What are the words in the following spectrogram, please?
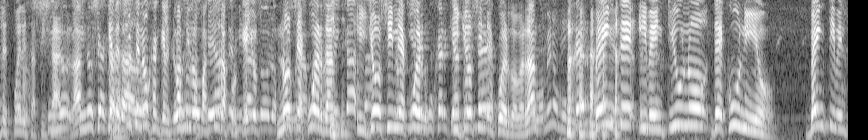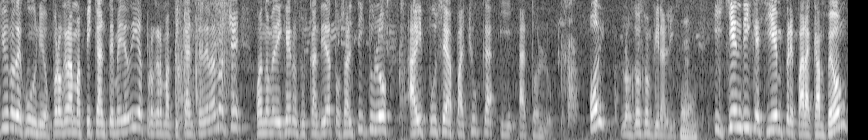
les, puedes atizar, ¿verdad? que después se enojan que les pase una factura porque ellos no se acuerdan y yo sí me acuerdo. Y yo sí me acuerdo, ¿verdad? 20 y 21 de junio. 20 y 21 de junio, programa Picante Mediodía, programa Picante de la Noche. Cuando me dijeron sus candidatos al título, ahí puse a Pachuca y a Toluca. Hoy los dos son finalistas. ¿Y quién dije siempre para campeón?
